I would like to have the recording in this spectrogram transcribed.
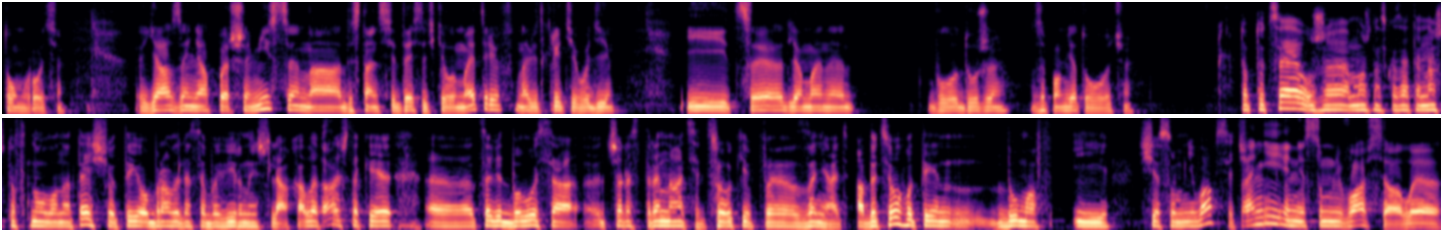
тому році, я зайняв перше місце на дистанції 10 кілометрів на відкритій воді. І це для мене було дуже запам'ятовуюче. Тобто, це вже можна сказати наштовхнуло на те, що ти обрав для себе вірний шлях. Але все ж таки е, це відбулося е, через 13 років е, занять. А до цього ти думав і ще сумнівався? Чи? Та ні, я не сумнівався, але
